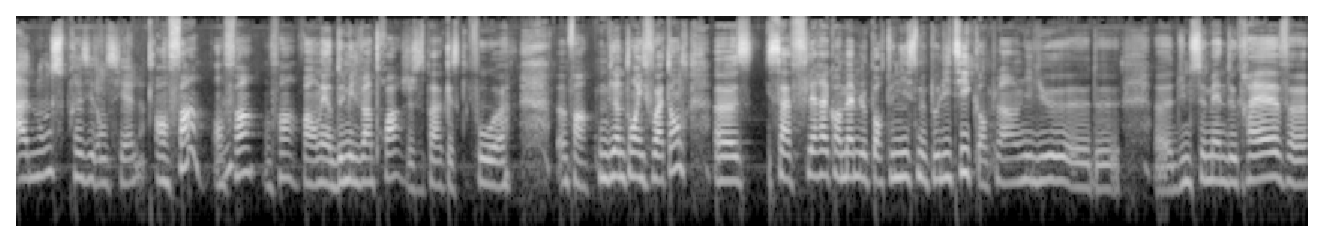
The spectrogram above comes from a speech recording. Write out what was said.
annonce présidentielle Enfin, enfin, enfin, enfin, on est en 2023, je ne sais pas qu'est-ce qu'il faut, euh, enfin, combien de temps il faut attendre. Euh, ça flairait quand même l'opportunisme politique en plein milieu d'une semaine de grève.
